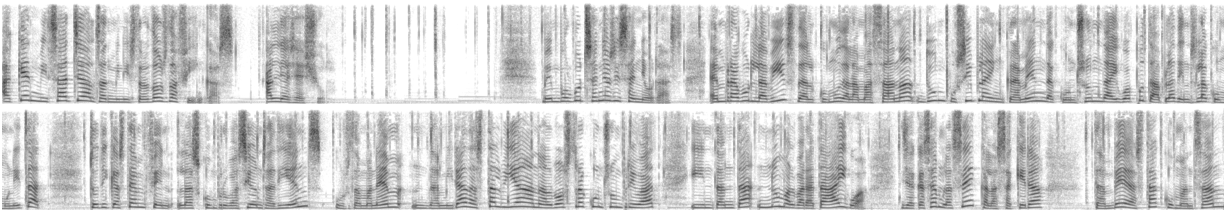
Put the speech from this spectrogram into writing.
aquest missatge als administradors de finques. El llegeixo. Benvolguts senyors i senyores, hem rebut l'avís del Comú de la Massana d'un possible increment de consum d'aigua potable dins la comunitat. Tot i que estem fent les comprovacions adients, us demanem de mirar d'estalviar en el vostre consum privat i intentar no malbaratar aigua, ja que sembla ser que la sequera també està començant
